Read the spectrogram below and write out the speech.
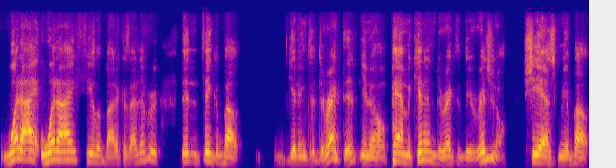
What I what I feel about it, because I never didn't think about getting to direct it. You know, Pam McKinnon directed the original. She asked me about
